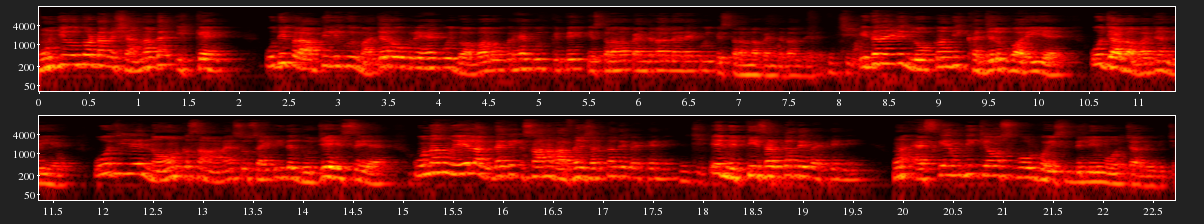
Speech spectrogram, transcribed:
ਹੁਣ ਜਦੋਂ ਤੁਹਾਡਾ ਨਿਸ਼ਾਨਾ ਤਾਂ ਇੱਕ ਹੈ ਉਹਦੀ ਪ੍ਰਾਪਤੀ ਲਈ ਕੋਈ ਮਾਝਾ ਰੋਕ ਰਿਹਾ ਹੈ ਕੋਈ ਦੁਆਬਾ ਰੋਕ ਰਿਹਾ ਹੈ ਕੋਈ ਕਿਤੇ ਇਸ ਤਰ੍ਹਾਂ ਦਾ ਪੈਂਜੜਾ ਲੈ ਰਿਹਾ ਕੋਈ ਕਿਸ ਤਰ੍ਹਾਂ ਦਾ ਪੈਂਜੜਾ ਲੈ ਰਿਹਾ। ਇਹਦੇ ਨਾਲ ਜਿਹੜੀ ਲੋਕਾਂ ਦੀ ਖੱਜਲ ਖੁਆਰੀ ਹੈ ਉਹ ਜ਼ਿਆਦਾ ਵੱਧ ਜਾਂਦੀ ਹੈ। ਉਹ ਜਿਹੜੇ ਨੌਨ ਕਿਸਾਨ ਹੈ ਸੋਸਾਇਟੀ ਦੇ ਦੂਜੇ ਹਿੱਸੇ ਹੈ ਉਹਨਾਂ ਨੂੰ ਇਹ ਲੱਗਦਾ ਕਿ ਕਿਸਾਨ ਹਰ ਥਾਂ ਸੜਕਾਂ ਤੇ ਬੈਠੇ ਨੇ। ਇਹ ਨੀਤੀ ਸੜਕਾਂ ਤੇ ਬੈਠੇ ਨੇ। ਹੁਣ ਐਸਕੇਐਮ ਦੀ ਕਿਉਂ ਸਪੋਰਟ ਹੋਈ ਸੀ ਦਿੱਲੀ ਮੋਰਚਾ ਦੇ ਵਿੱਚ?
